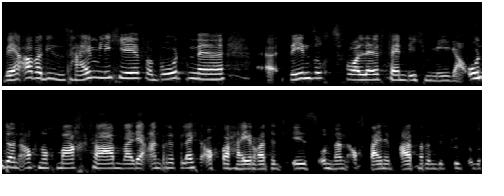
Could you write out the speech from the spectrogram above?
Wer aber dieses heimliche, verbotene, äh, sehnsuchtsvolle fände ich mega. Und dann auch noch Macht haben, weil der andere vielleicht auch verheiratet ist und dann auch seine Partnerin betrügt und so.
